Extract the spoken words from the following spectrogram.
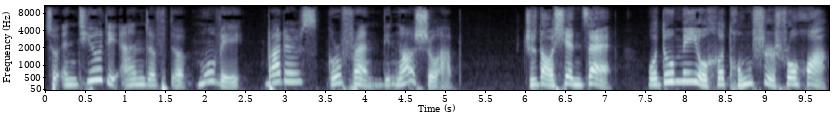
So until the end of the movie, brother's girlfriend did not show up. 直到现在，我都没有和同事说话。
